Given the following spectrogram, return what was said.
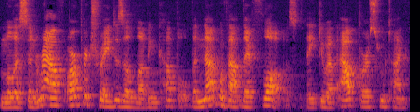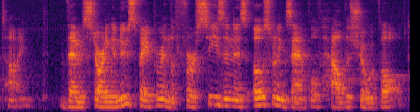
Melissa and Ralph are portrayed as a loving couple, but not without their flaws. They do have outbursts from time to time. Them starting a newspaper in the first season is also an example of how the show evolved.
